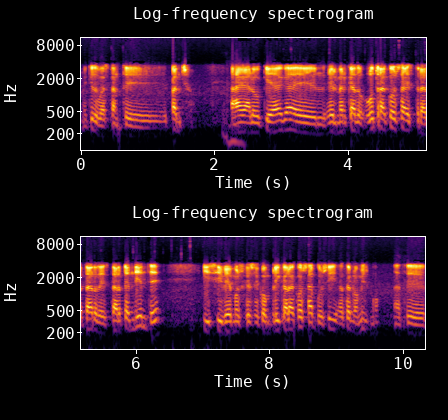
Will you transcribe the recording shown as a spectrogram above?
me quedo bastante pancho. Haga lo que haga el, el mercado. Otra cosa es tratar de estar pendiente y si vemos que se complica la cosa, pues sí, hacer lo mismo, hacer,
